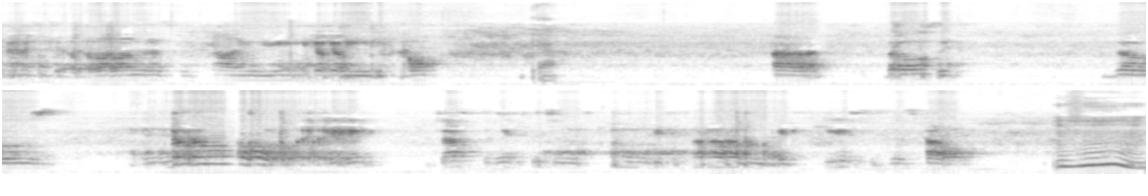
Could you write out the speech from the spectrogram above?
mental illness is telling you you don't need help, Yeah. uh, those those like, justifications can become excuses as well. Mm-hmm.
